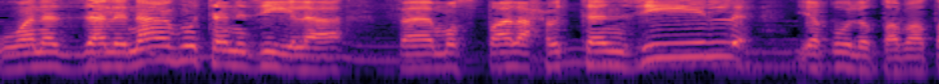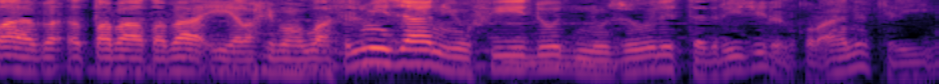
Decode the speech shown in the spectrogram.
ونزلناه تنزيلا. فمصطلح التنزيل يقول الطباطبائي رحمه الله في الميزان يفيد النزول التدريجي للقرآن الكريم.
